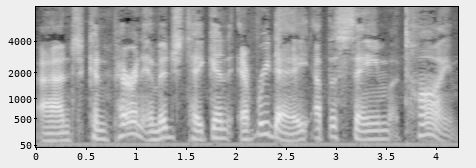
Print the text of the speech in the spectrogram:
and compare an image taken every day at the same time.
